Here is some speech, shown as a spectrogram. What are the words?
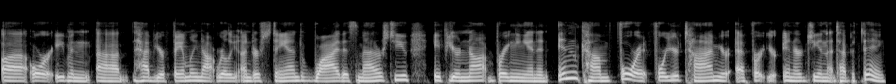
uh, or even uh, have your family not really understand why this matters to you if you're not bringing in an income for it, for your time, your effort, your energy, and that type of thing.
